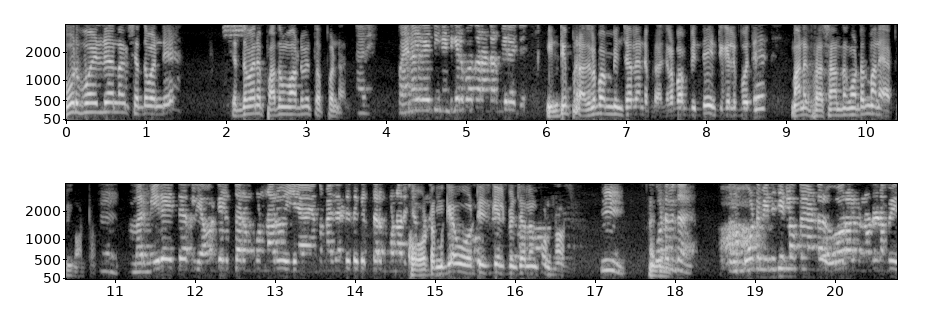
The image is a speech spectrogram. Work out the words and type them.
ఓడిపోయిందే నాకు సిద్ధం అండి సిద్ధం అనే పదం వాడమే తప్పండి ఇంటికి ప్రజలు పంపించాలండి. ప్రజలు పంపిస్తే ఇంటికి వెళ్ళిపోతే మనకు ప్రశాంతంగా ఉంటుంది మనం హ్యాపీగా ఉంటాం. మరి మీరైతే అసలు ఎవరు గెలుస్తారు అనుకున్నారు ఏ- ఎంత మెజార్టీ గెలుస్తారు అనుకున్నారు చెప్పండి. కూటమికే ఓటేసి గెలిపించాలనుకుంటున్నాం. అసలు కూటమి ఎన్ని సీట్లు వస్తాయంటారు? ఓవరాల్ నూట డెబ్బై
